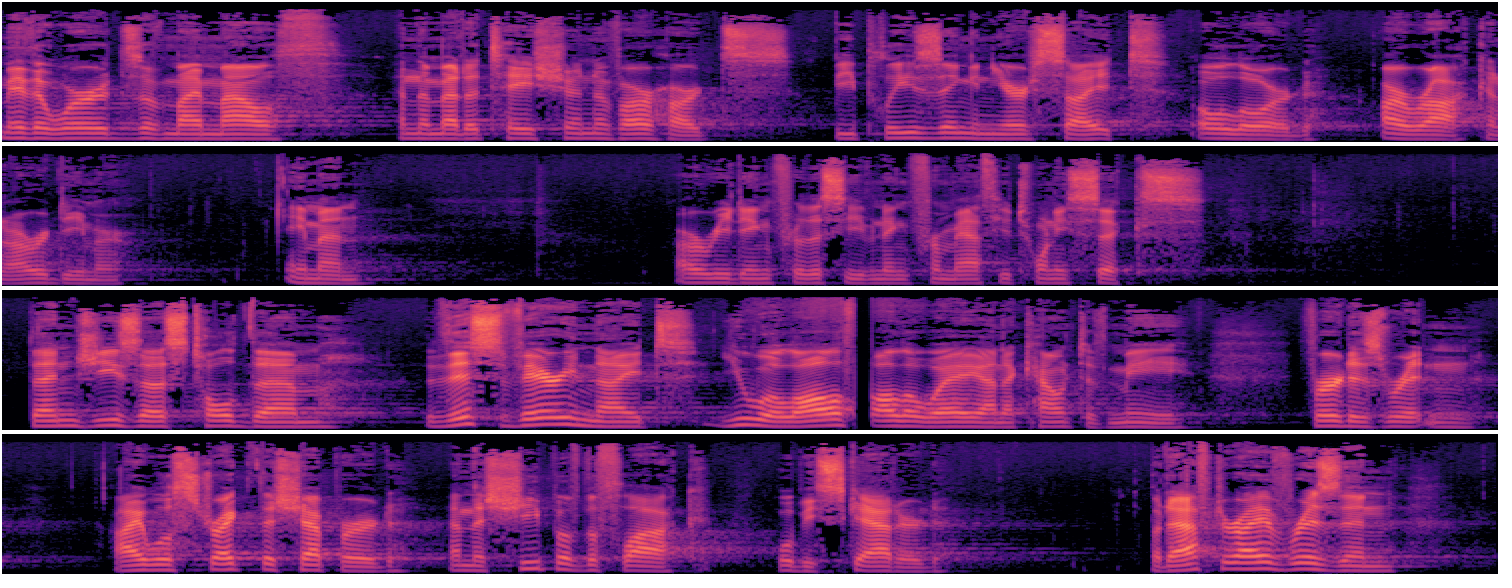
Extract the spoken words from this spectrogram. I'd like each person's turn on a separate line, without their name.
May the words of my mouth and the meditation of our hearts be pleasing in your sight, O Lord, our rock and our Redeemer. Amen. Our reading for this evening from Matthew 26. Then Jesus told them, This very night you will all fall away on account of me, for it is written, I will strike the shepherd, and the sheep of the flock will be scattered. But after I have risen,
